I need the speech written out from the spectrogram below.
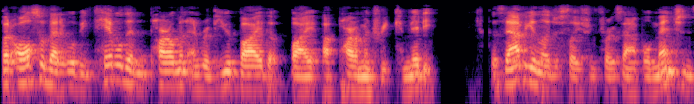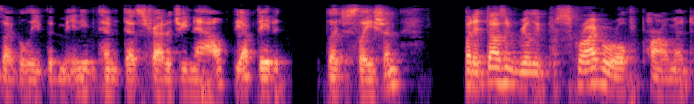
but also that it will be tabled in Parliament and reviewed by the by a parliamentary committee. The Zambian legislation, for example, mentions, I believe, the medium-term debt strategy now, the updated legislation, but it doesn't really prescribe a role for Parliament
